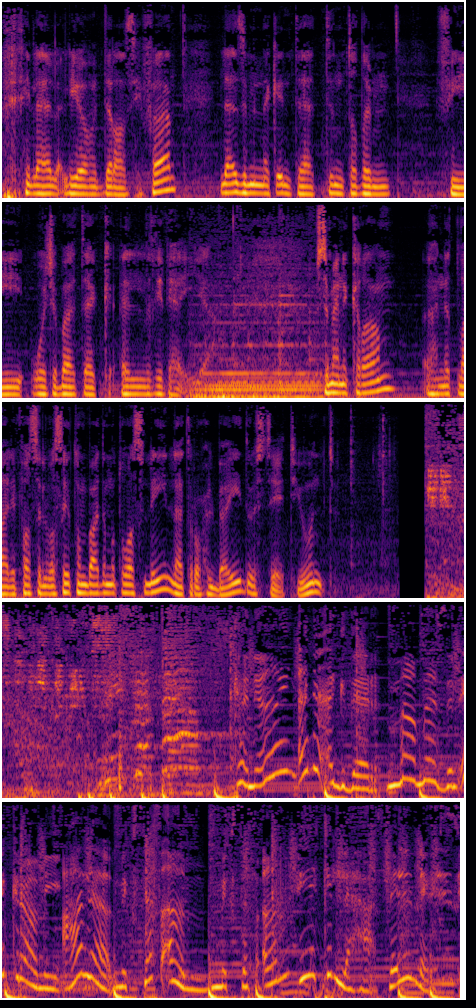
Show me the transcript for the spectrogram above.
خلال اليوم الدراسي. فلازم إنك أنت تنتظم في وجباتك الغذائية. مستمعينا الكرام نطلع لفاصل بسيط بعد متواصلين لا تروح البعيد و stay tuned كناي أنا أقدر مع مازن إكرامي على مكتف أم مكتف أم هي كلها في المكس.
